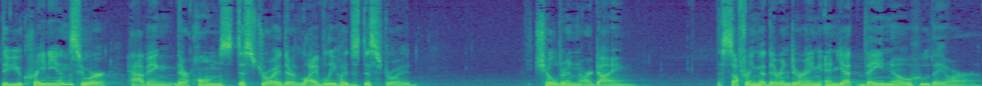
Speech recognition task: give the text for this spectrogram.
The Ukrainians who are having their homes destroyed, their livelihoods destroyed, children are dying, the suffering that they're enduring, and yet they know who they are.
